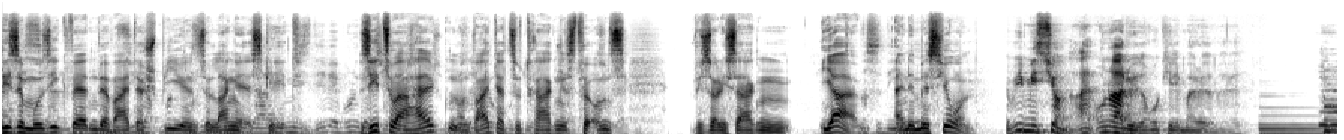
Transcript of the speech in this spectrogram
Diese Musik werden wir weiter spielen, solange es geht. Sie zu erhalten und weiterzutragen ist für uns, wie soll ich sagen, ja, eine Mission. Bir misyon. Onu arıyordum, o kelimeyi arıyordum. Evet.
